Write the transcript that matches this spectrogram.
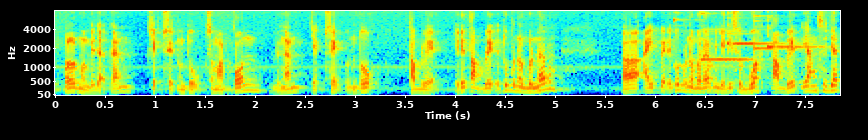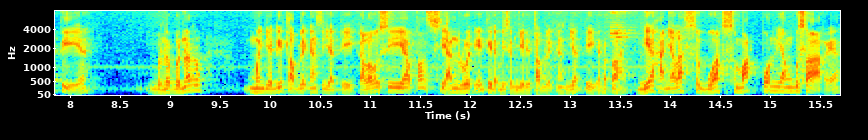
Apple membedakan chipset untuk smartphone dengan chipset untuk tablet. Jadi tablet itu benar-benar uh, iPad itu benar-benar menjadi sebuah tablet yang sejati ya. Benar-benar menjadi tablet yang sejati. Kalau si apa si Android ini tidak bisa menjadi tablet yang sejati. Kenapa? Dia hanyalah sebuah smartphone yang besar ya.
